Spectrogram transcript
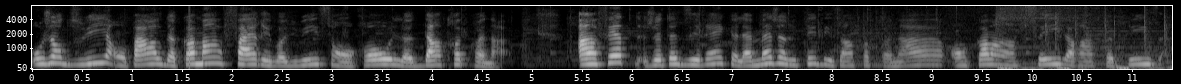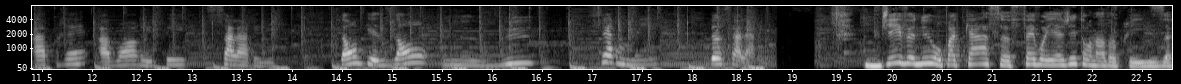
aujourd'hui, on parle de comment faire évoluer son rôle d'entrepreneur. En fait, je te dirais que la majorité des entrepreneurs ont commencé leur entreprise après avoir été salariés. Donc, ils ont une vue fermée de salariés. Bienvenue au podcast Fais voyager ton entreprise.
